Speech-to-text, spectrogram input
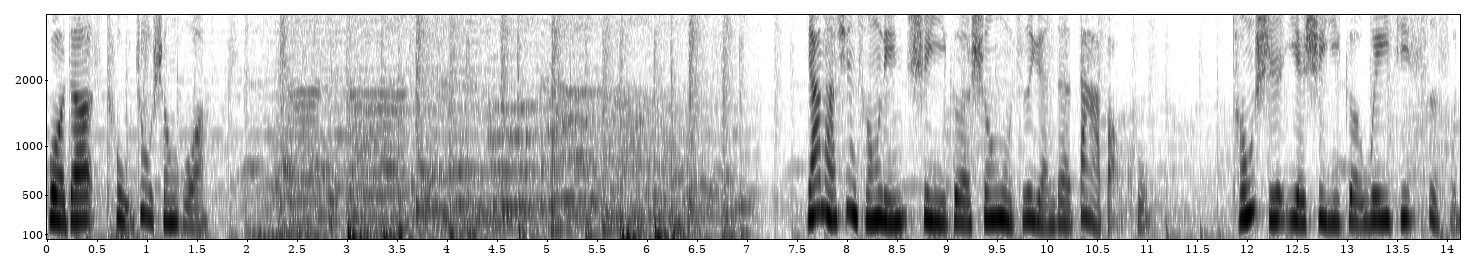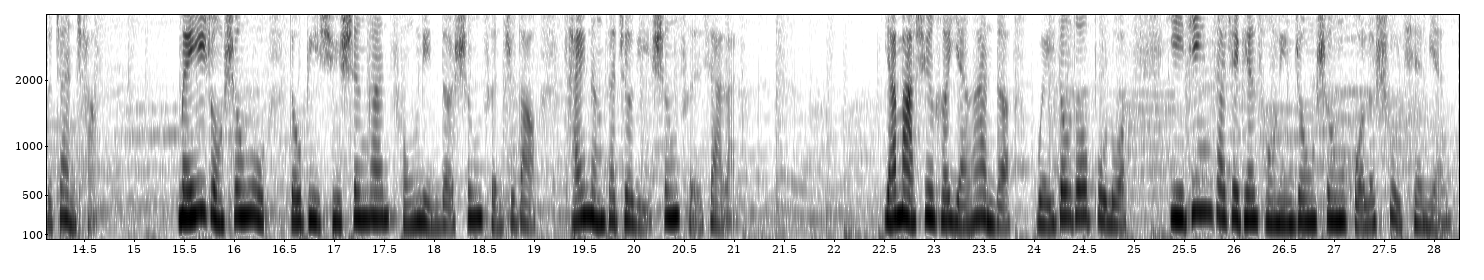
我的土著生活。亚马逊丛林是一个生物资源的大宝库，同时也是一个危机四伏的战场。每一种生物都必须深谙丛林的生存之道，才能在这里生存下来。亚马逊河沿岸的维兜兜部落已经在这片丛林中生活了数千年。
